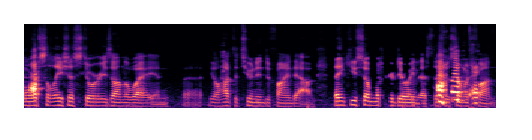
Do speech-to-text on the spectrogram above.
more salacious stories on the way, and uh, you'll have to tune in to find out. Thank you so much for doing this. This was so much fun.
